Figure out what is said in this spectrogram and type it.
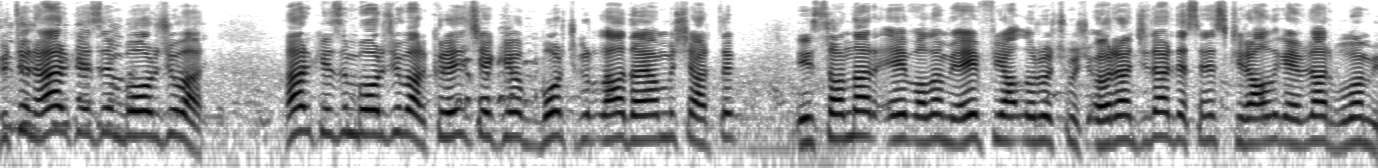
Bütün herkesin borcu var. Herkesin borcu var. Kredi çekiyor, borç gırtlağa dayanmış artık. İnsanlar ev alamıyor. Ev fiyatları uçmuş. Öğrenciler deseniz kiralık evler bulamıyor.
